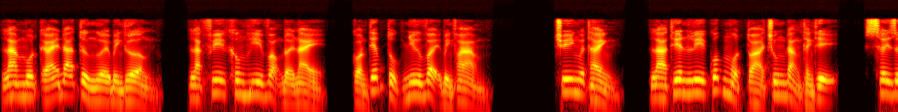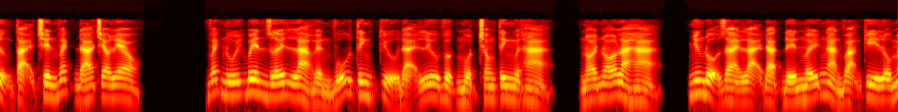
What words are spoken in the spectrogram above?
Làm một cái đã từng người bình thường, Lạc Phi không hy vọng đời này, còn tiếp tục như vậy bình phàm. Truy Nguyệt Thành, là thiên ly quốc một tòa trung đẳng thành thị, xây dựng tại trên vách đá treo leo. Vách núi bên dưới là huyền vũ tinh cửu đại lưu vực một trong tinh nguyệt hà, nói nó là hà, nhưng độ dài lại đạt đến mấy ngàn vạn km,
